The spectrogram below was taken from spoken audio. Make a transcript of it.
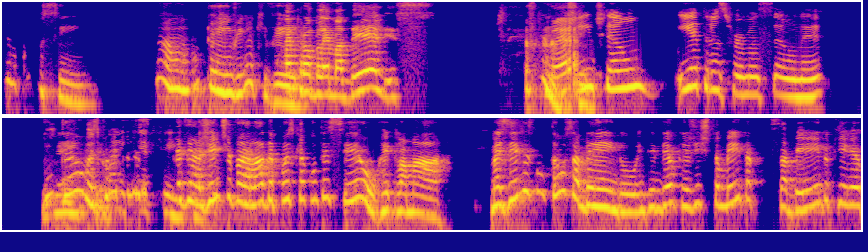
Falei, como assim? Não, não tem, vem aqui É ver. problema deles, Eu falei, não, né? gente, Então, e a transformação, né? Então, mas Gente, como é que é eles. Quer dizer, a feita? gente vai lá depois que aconteceu reclamar. Mas eles não estão sabendo, entendeu? Que a gente também está sabendo que,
